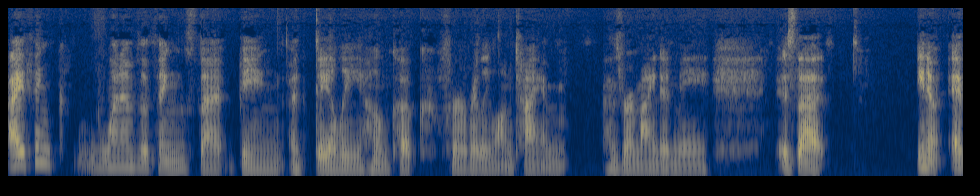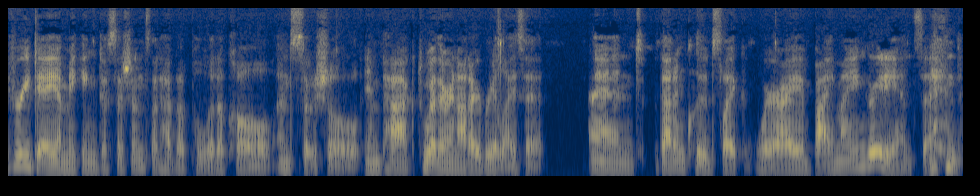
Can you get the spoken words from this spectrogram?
i think one of the things that being a daily home cook for a really long time has reminded me is that you know every day i'm making decisions that have a political and social impact whether or not i realize it and that includes like where I buy my ingredients and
